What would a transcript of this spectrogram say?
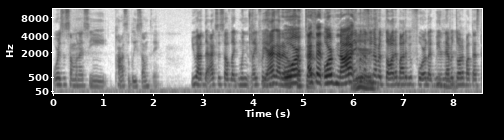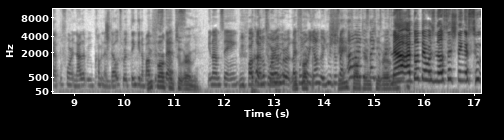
or is it someone I see possibly something. You have to ask yourself like when like for yeah, I got it. all Or I said, or if not, I think because Yeah. we never thought about it before, like we Mm-hmm. never thought about that step before, and now that we're becoming adults, we're thinking about You the fucked steps. up too early. You know what I'm saying? We fucked because them too before, early? remember, like You when you were younger, you were just like, oh, I just like this person. now I thought there was no such thing as too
